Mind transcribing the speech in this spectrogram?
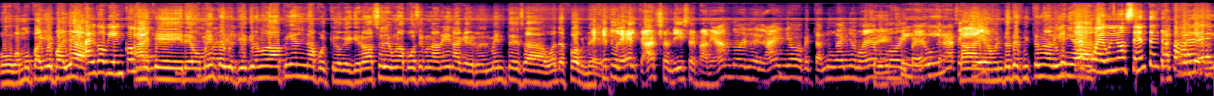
o vamos para aquí para allá. Algo bien común. A que de momento yo estoy tirando la pierna porque lo que quiero hacer es una pose con la nena que realmente es a what the fuck, Es nigga. que tú lees el caption, dice, pateando el, el año, estando un año nuevo, Sí. y un Sí. clase Ah, y de momento te fuiste en una Este es línea. juego inocente entre ¿Cuánta padres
